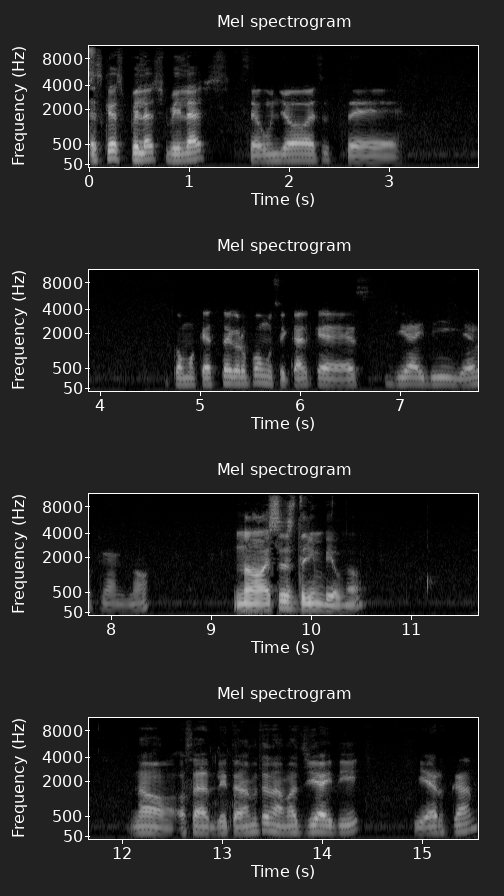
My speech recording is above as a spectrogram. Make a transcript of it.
es que Spillage Village según yo, es este. Como que este grupo musical que es GID y Earthgang, ¿no? No, ese es Dreamville, ¿no? No, o sea, literalmente nada más GID y Earthgang.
